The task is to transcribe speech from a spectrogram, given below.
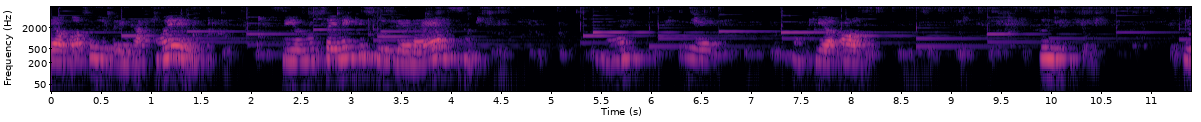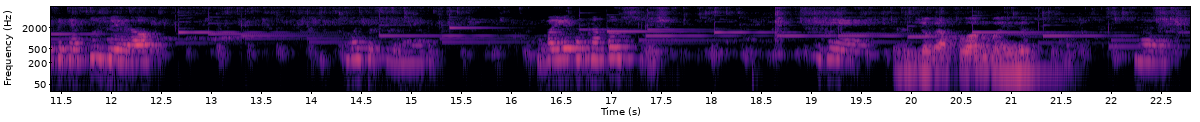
Daniel gosta de brincar com ele. E eu não sei nem que sujeira é essa. Né? É. Aqui, ó. Isso aqui é sujeira, ó. Muita sujeira. O banheiro tá ficando todo sujo. É. Ele jogar cloro no banheiro. É.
